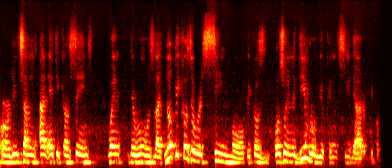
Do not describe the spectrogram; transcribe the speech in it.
or did some unethical things when the room was light. Not because they were seeing more, because also in a dim room you can see the other people.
